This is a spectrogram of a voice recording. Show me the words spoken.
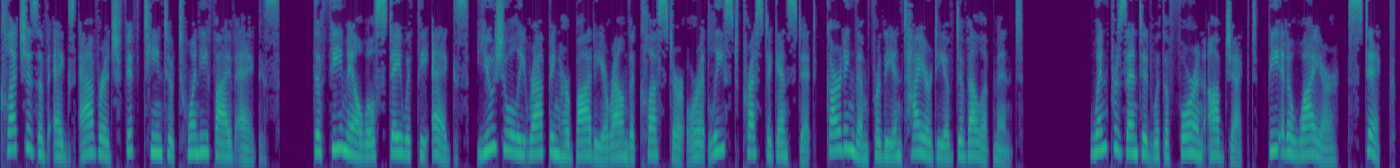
Clutches of eggs average 15 to 25 eggs. The female will stay with the eggs, usually wrapping her body around the cluster or at least pressed against it, guarding them for the entirety of development. When presented with a foreign object, be it a wire, stick,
